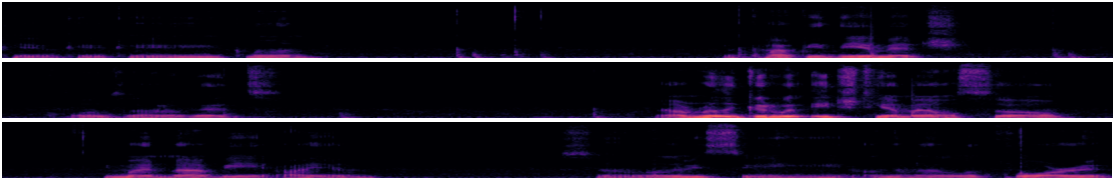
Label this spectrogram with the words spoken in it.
Okay, okay, okay, come on. copy the image out of it. Now, I'm really good with HTML, so you might not be. I am. So let me see. I'm gonna look for it.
